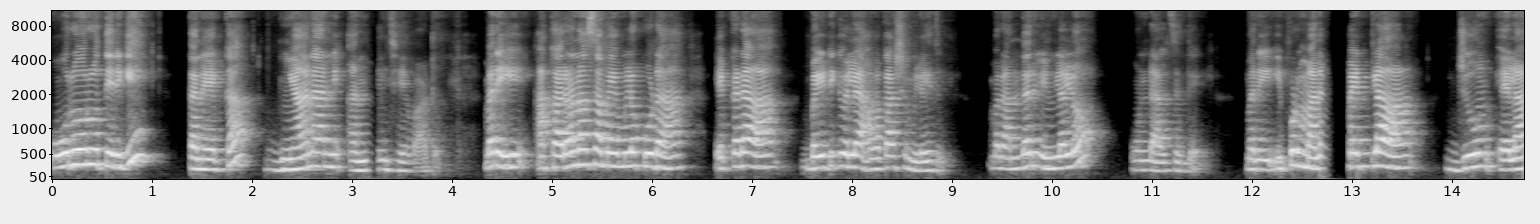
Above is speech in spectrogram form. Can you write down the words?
ఊరూరు తిరిగి తన యొక్క జ్ఞానాన్ని అందించేవాడు. మరి ఆ కరోనా సమయంలో కూడా ఎక్కడ బయటికి వెళ్ళే అవకాశం లేదు. మరి అందరూ ఇళ్ళలో ఉండాల్సిందే. మరి ఇప్పుడు మనం ఎట్లా జూమ్ ఎలా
